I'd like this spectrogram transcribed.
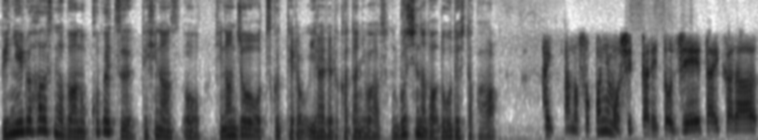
ビニールハウスなどあの個別で避難を避難所を作っていられる方にはその物資などはどうでしたか？はい、あのそこにもしっかりと自衛隊から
